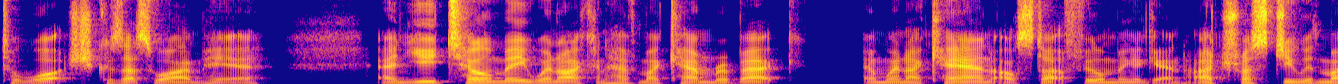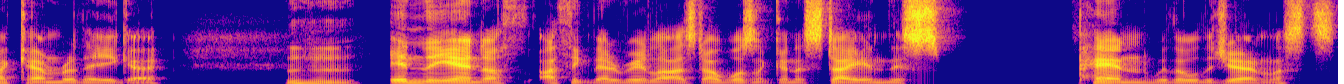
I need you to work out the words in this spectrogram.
to watch because that's why I'm here. And you tell me when I can have my camera back. And when I can, I'll start filming again. I trust you with my camera. There you go hmm in the end, I, th- I think they realized I wasn't going to stay in this pen with all the journalists.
